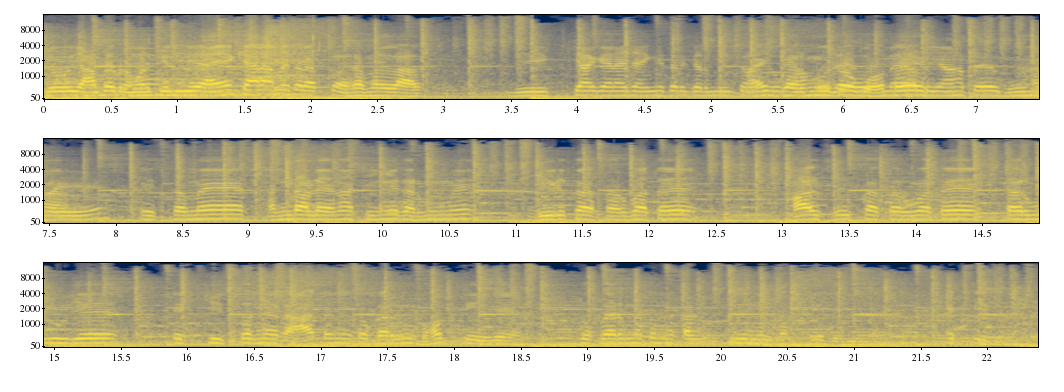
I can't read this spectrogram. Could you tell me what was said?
जो यहाँ पे भ्रमण के लिए आए हैं। क्या नाम है सर आपका? रमन लाल। जी क्या कहना चाहेंगे सर? गर्मी का भाई, गर्मी तो बहुत है। यहाँ पे घूम हाँ। रहे हैं। इस समय ठंडा लेना चाहिए गर्मी में। बीड़ का शरबत है हाल सूप का शरबत है तरबूज है। इस चीज़ से न राहत है नहीं तो गर्मी बहुत तेज है। दोपहर में तो निकल भी नहीं सकते दिन में। इतनी धूप है।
